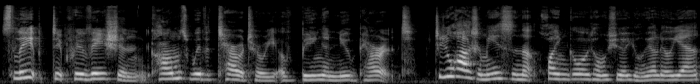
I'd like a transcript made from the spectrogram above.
Sleep deprivation comes with the territory of being a new parent. 这句话什么意思呢？欢迎各位同学踊跃留言。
